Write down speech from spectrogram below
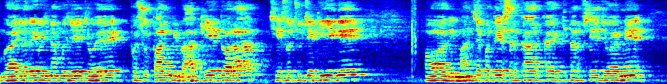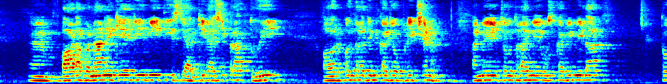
ब्रॉयलर योजना मुझे जो है पशुपालन विभाग के द्वारा 600 चूजे दिए गए और हिमाचल प्रदेश सरकार का की तरफ़ से जो है हमें बाड़ा बनाने के लिए भी तीस हज़ार की राशि प्राप्त हुई और पंद्रह दिन का जो परीक्षण हमें चौंतरा में उसका भी मिला। तो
